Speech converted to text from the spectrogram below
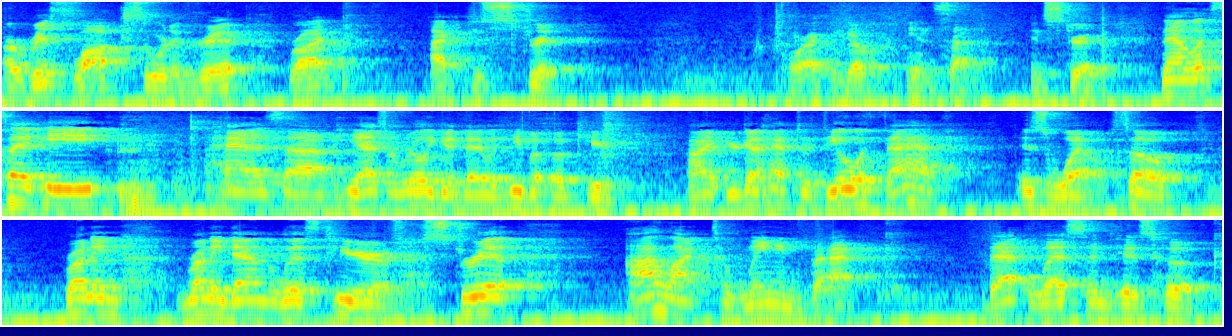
a wrist lock sort of grip, right? I can just strip or I can go inside and strip. Now let's say he has uh, he has a really good De La Riva hook here. All right, you're gonna have to deal with that as well. So running, running down the list here, strip, I like to lean back. That lessened his hook.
